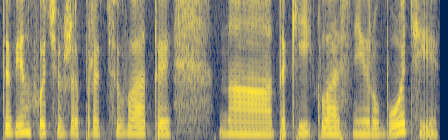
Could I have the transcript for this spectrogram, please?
Та він хоче вже працювати на такій класній роботі,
